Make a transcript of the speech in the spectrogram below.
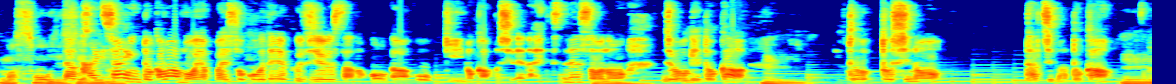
まあそうですよね。会社員とかはもうやっぱりそこで不自由さの方が大きいのかもしれないですね。その上下とか、うん。と年の立場とか。うん。うん。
